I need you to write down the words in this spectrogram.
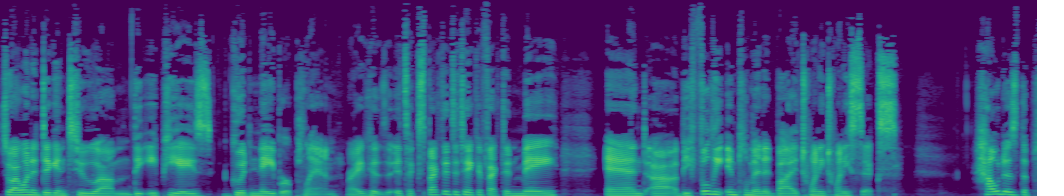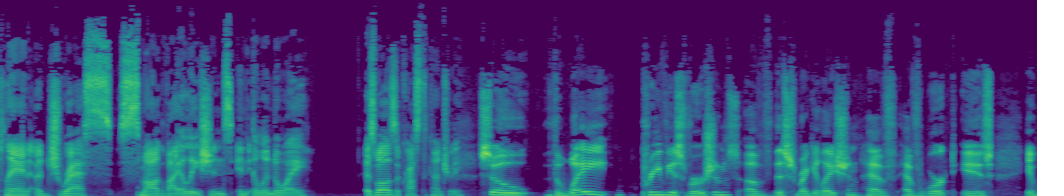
So I want to dig into um, the EPA's Good Neighbor Plan, right? Because it's expected to take effect in May and uh, be fully implemented by 2026. How does the plan address smog violations in Illinois, as well as across the country? So the way previous versions of this regulation have have worked is it,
